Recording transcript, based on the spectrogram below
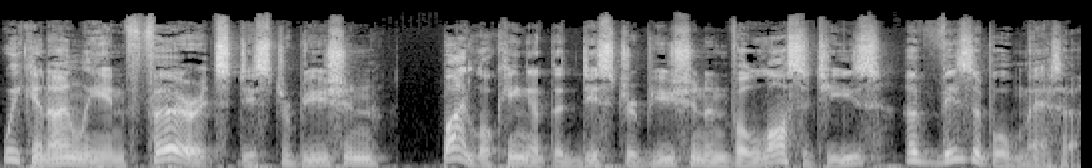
we can only infer its distribution by looking at the distribution and velocities of visible matter.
